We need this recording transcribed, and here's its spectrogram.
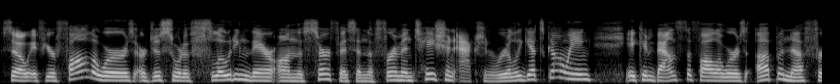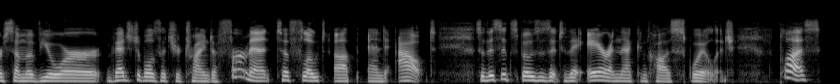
So, if your followers are just sort of floating there on the surface and the fermentation action really gets going, it can bounce the followers up enough for some of your vegetables that you're trying to ferment to float up and out. So, this exposes it to the air and that can cause spoilage. Plus,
